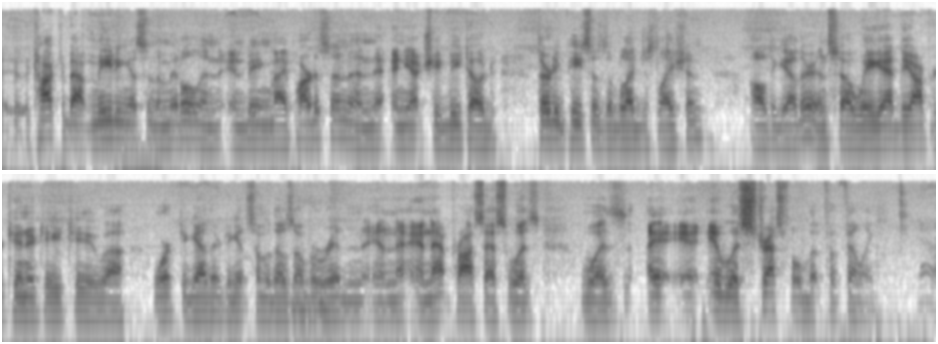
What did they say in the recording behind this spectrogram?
uh, talked about meeting us in the middle and, and being bipartisan, and and yet she vetoed 30 pieces of legislation altogether, and so we had the opportunity to uh, work together to get some of those overridden, and and that process was was it, it was stressful but fulfilling. Yeah.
